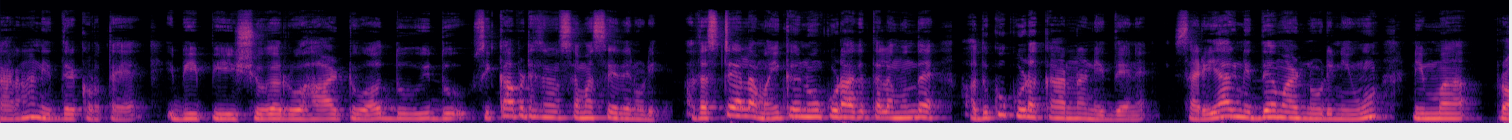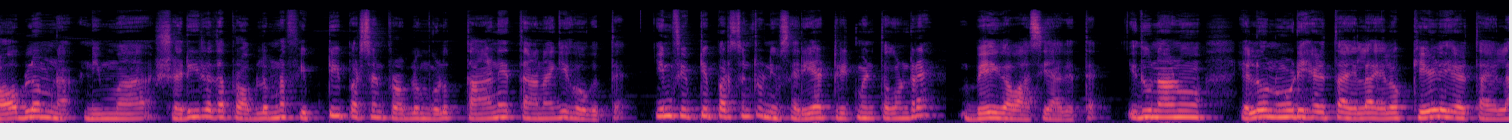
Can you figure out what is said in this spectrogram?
ಕಾರಣ ನಿದ್ರೆ ಕೊರತೆ. ಬಿ ಪಿ ಶುಗರು ಹಾರ್ಟು ಅದು ಇದು ಸಿಕ್ಕಾಪಟ್ಟೆ ಸಮಸ್ಯೆ ಇದೆ ನೋಡಿ. ಅದಷ್ಟೇ ಅಲ್ಲ ಮೈಕೈ ನೋವು ಕೂಡ ಆಗುತ್ತಲ್ಲ ಮುಂದೆ. ಅದಕ್ಕೂ ಕೂಡ ಕಾರಣ ನಿದ್ದೇನೆ. ಸರಿಯಾಗಿ ನಿದ್ದೆ ಮಾಡಿ ನೋಡಿ ನೀವು, ನಿಮ್ಮ ಪ್ರಾಬ್ಲಮ್ನ ನಿಮ್ಮ ಶರೀರದ ಪ್ರಾಬ್ಲಮ್ನ ಫಿಫ್ಟಿ ಪರ್ಸೆಂಟ್ ಪ್ರಾಬ್ಲಮ್ಗಳು ತಾನೇ ತಾನಾಗಿ ಹೋಗುತ್ತೆ. ಇನ್ ಫಿಫ್ಟಿ ಪರ್ಸೆಂಟ್ ನೀವು ಸರಿಯಾಗಿ ಟ್ರೀಟ್ಮೆಂಟ್ ತಗೊಂಡ್ರೆ ಬೇಗ ವಾಸಿ ಆಗುತ್ತೆ. ಇದು ನಾನು ಎಲ್ಲೋ ನೋಡಿ ಹೇಳ್ತಾ ಇಲ್ಲ, ಎಲ್ಲೋ ಕೇಳಿ ಹೇಳ್ತಾ ಇಲ್ಲ.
